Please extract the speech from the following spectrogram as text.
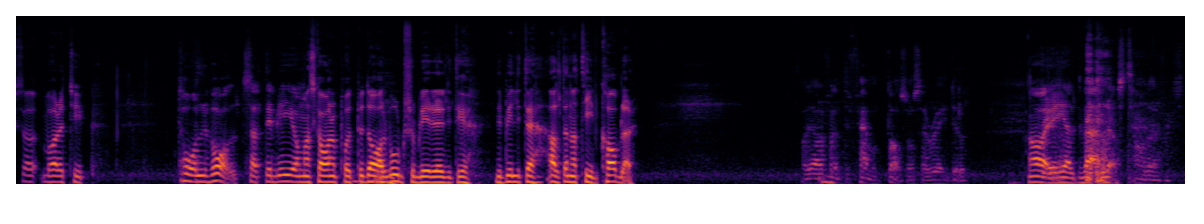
så var det typ 12 volt. Så att det blir, om man ska ha den på ett pedalbord så blir det lite, det blir lite alternativkablar. Ja, det är i alla fall inte 15 som här radial. Ja, det är helt värdelöst. Ja, det är det faktiskt.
